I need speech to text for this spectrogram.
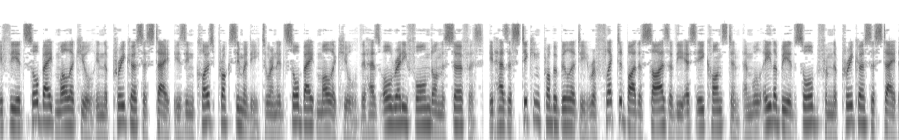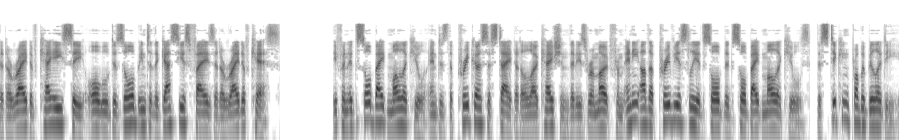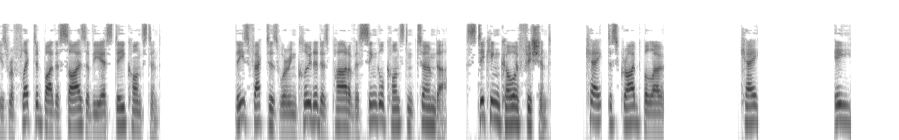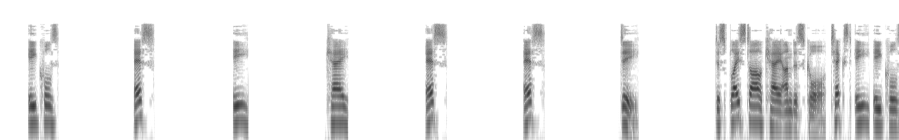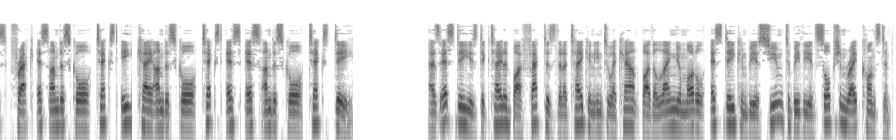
If the adsorbate molecule in the precursor state is in close proximity to an adsorbate molecule that has already formed on the surface, it has a sticking probability reflected by the size of the SE constant and will either be adsorbed from the precursor state at a rate of KEC or will desorb into the gaseous phase at a rate of KES. If an adsorbate molecule enters the precursor state at a location that is remote from any other previously adsorbed adsorbate molecules, the sticking probability is reflected by the size of the SD constant. These factors were included as part of a single constant termed a sticking coefficient k, described below. K E equals S E K S S D Display style k underscore text e equals frac s underscore text e k underscore text s s underscore text d as SD is dictated by factors that are taken into account by the Langmuir model, SD can be assumed to be the adsorption rate constant.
